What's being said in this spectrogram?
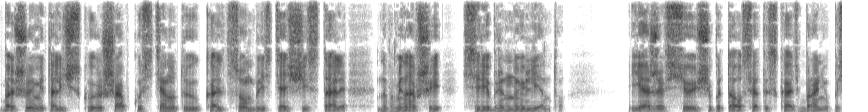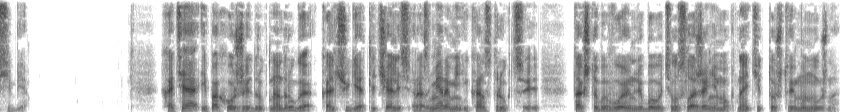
большую металлическую шапку, стянутую кольцом блестящей стали, напоминавшей серебряную ленту. Я же все еще пытался отыскать броню по себе. Хотя и похожие друг на друга, кольчуги отличались размерами и конструкцией, так чтобы воин любого телосложения мог найти то, что ему нужно.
